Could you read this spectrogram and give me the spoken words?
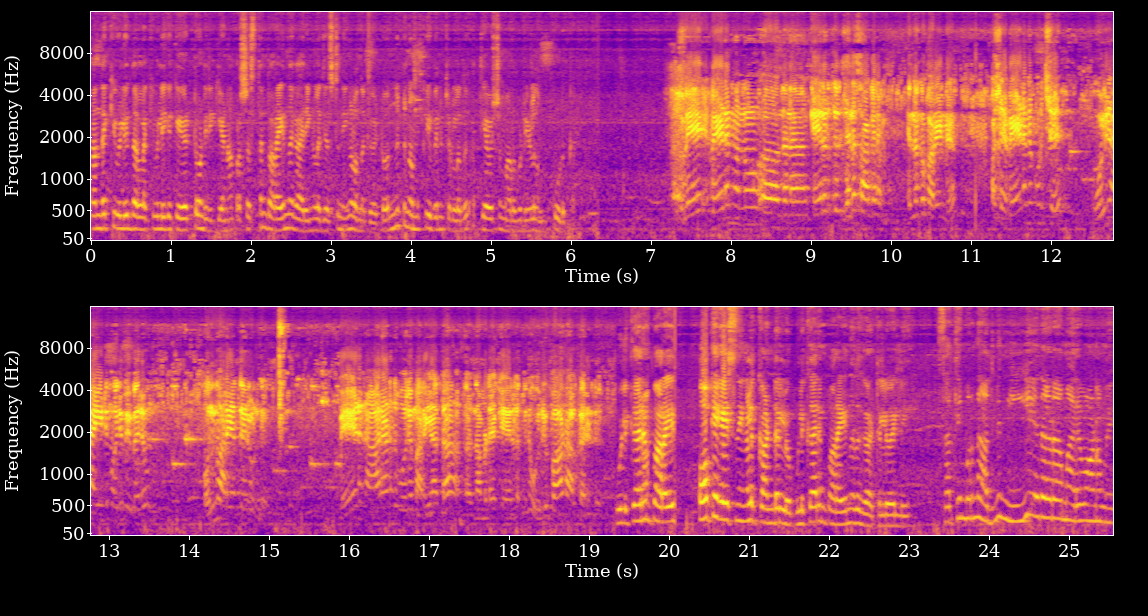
തന്തയ്ക്ക് വിളി തള്ളയ്ക്ക് വിളിയൊക്കെ കേട്ടുകൊണ്ടിരിക്കുകയാണ് ആ പ്രശസ്തൻ പറയുന്ന കാര്യങ്ങൾ ജസ്റ്റ് നിങ്ങളൊന്ന് കേട്ടോ. എന്നിട്ട് നമുക്ക് ഇവനിട്ടുള്ളത് അത്യാവശ്യം മറുപടികൾ നമുക്ക് കൊടുക്കാം. വേടൻ വന്നു എന്താണ് കേരളത്തിൽ ജനസാഗരം എന്നൊക്കെ പറയുന്നുണ്ട്. പക്ഷെ വേടനെ കുറിച്ച് ഒരു ഐഡിയും ഒരു വിവരവും ഒന്നും അറിയാത്തവരുണ്ട്. വേടൻ ആരാണെന്ന് പോലും അറിയാത്ത നമ്മുടെ കേരളത്തിൽ ഒരുപാട് ആൾക്കാരുണ്ട്. പുള്ളിക്കാരൻ പറയും ഓക്കെ കേസ് നിങ്ങൾ കണ്ടല്ലോ പുള്ളിക്കാരൻ പറയുന്നത് കേട്ടല്ലോ അല്ലേ? സത്യം പറഞ്ഞാൽ അതിന് നീ ഏതാടാ മരവാണമേ?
